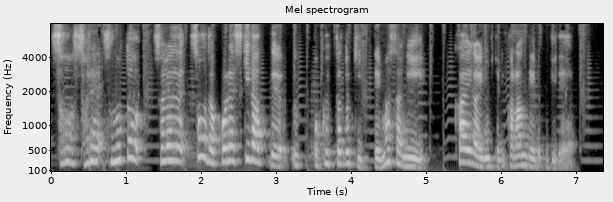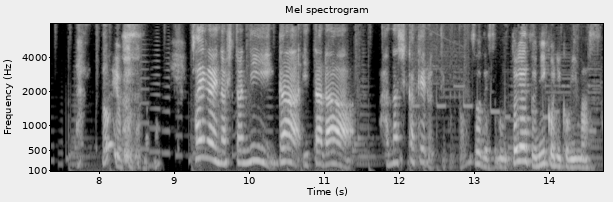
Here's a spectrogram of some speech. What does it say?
そうそれそのとそれそうだこれ好きだって送った時ってまさに海外の人に絡んでいる時で。どういうことなの？海外の人にがいたら話しかけるってこと？そうです。もうとりあえずニコニコ見ます。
